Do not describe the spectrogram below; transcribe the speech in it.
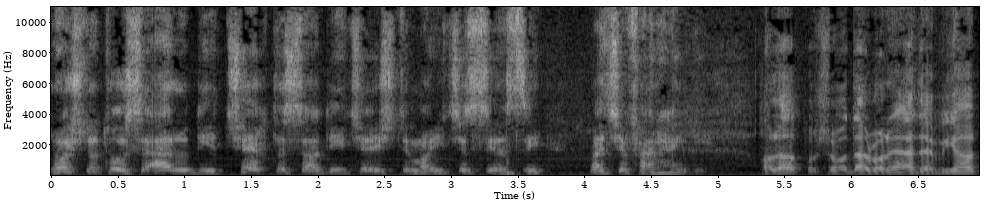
رشد و توسعه رو دید؟ چه اقتصادی چه اجتماعی چه سیاسی و چه فرهنگی؟ حالا شما درباره ادبیات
